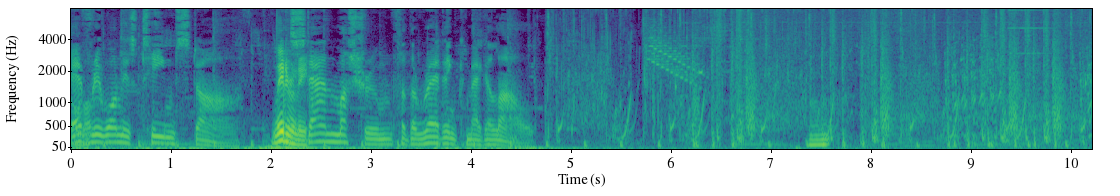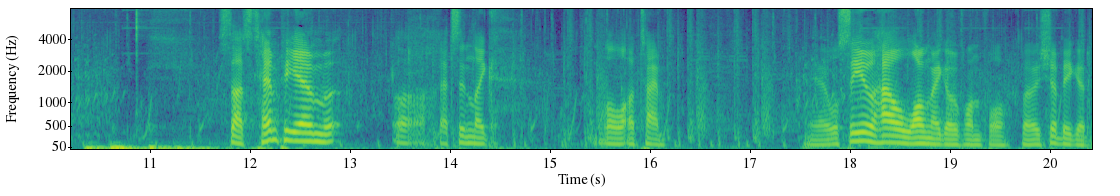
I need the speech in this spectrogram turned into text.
Everyone is Team Star. Literally. Stand mushroom for the red ink mega lull. Starts 10 p.m. Oh, that's in like a lot of time. Yeah, we'll see how long I go on for, but it should be good.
